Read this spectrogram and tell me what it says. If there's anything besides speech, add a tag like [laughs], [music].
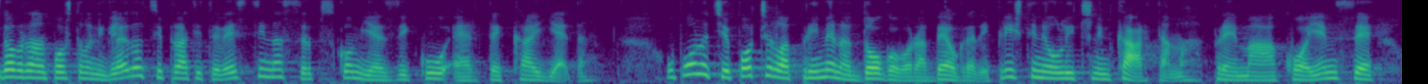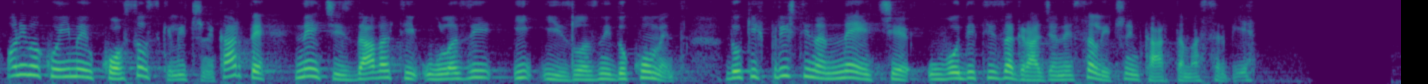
Dobar dan, poštovani gledalci. Pratite vesti na srpskom jeziku RTK1. U ponoć je počela primjena dogovora Beograda i Prištine o ličnim kartama, prema kojem se onima koji imaju kosovske lične karte neće izdavati ulazi i izlazni dokument, dok ih Priština neće uvoditi za građane sa ličnim kartama Srbije.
